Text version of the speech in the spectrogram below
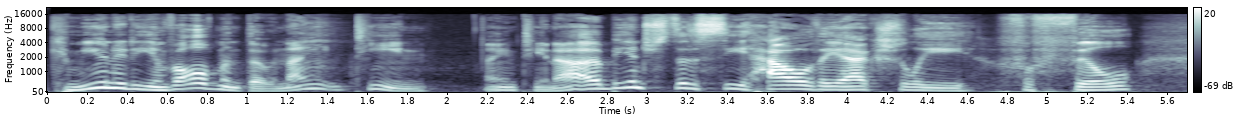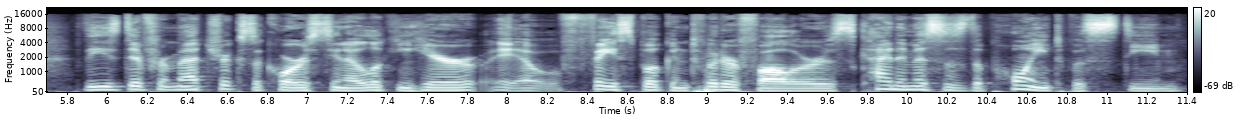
Community involvement, though, 19. 19. I'd be interested to see how they actually fulfill these different metrics. Of course, you know, looking here, you know, Facebook and Twitter followers kind of misses the point with Steem.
